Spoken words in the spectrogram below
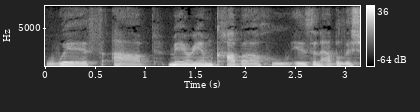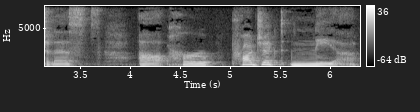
with uh, Mariame Kaba, who is an abolitionist. Uh, her project Nia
